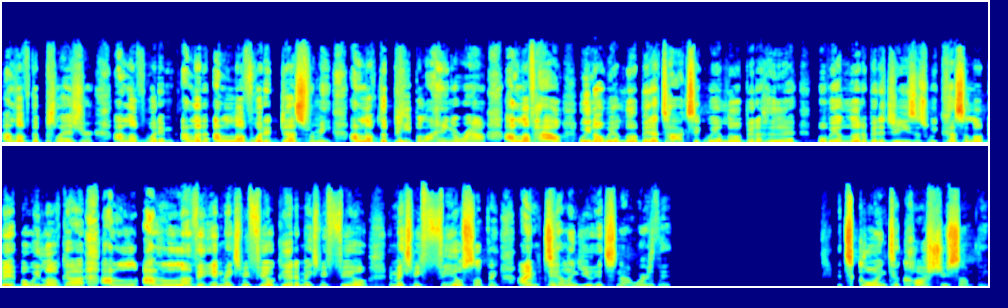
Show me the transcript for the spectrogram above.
I love the pleasure. I love what it I love, I love what it does for me. I love the people I hang around. I love how we know we're a little bit of toxic, we're a little bit of hood, but we're a little bit of Jesus. We cuss a little bit, but we love God. I, I love it. It makes me feel good. It makes me feel, it makes me feel something. I'm telling you, it's not worth it. It's going to cost you something.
